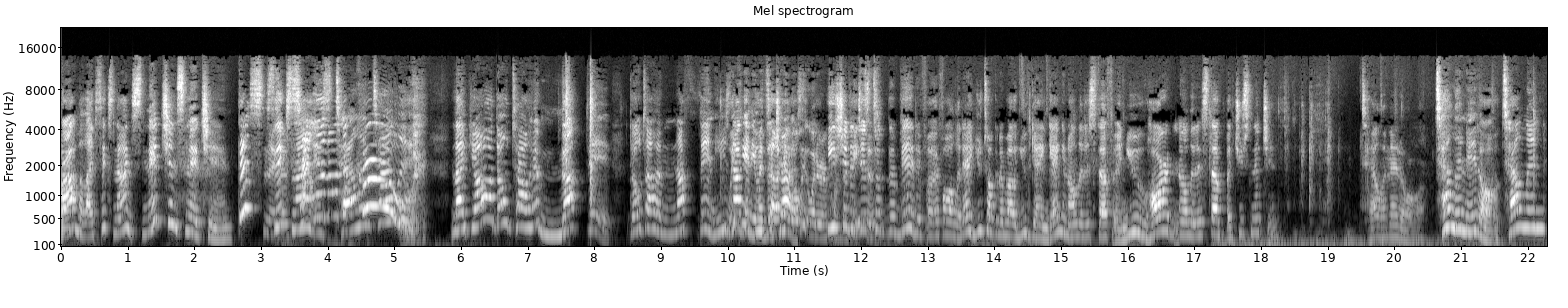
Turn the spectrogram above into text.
drama, like six nine snitching, snitching. This nigga Six nine is telling, telling. Like y'all don't tell him nothing. Don't tell him nothing. He's We not gonna even tell the him what we ordering He should have just took the bid if, if all of that. You talking about you gang gang and all of this stuff, and you hard and all of this stuff, but you snitching, Telling it all. telling it all, telling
